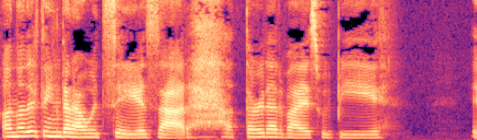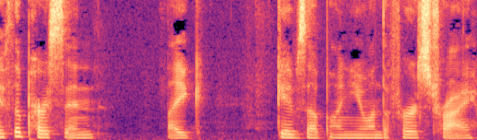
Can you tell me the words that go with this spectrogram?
another thing that i would say is that a third advice would be if the person like gives up on you on the first try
